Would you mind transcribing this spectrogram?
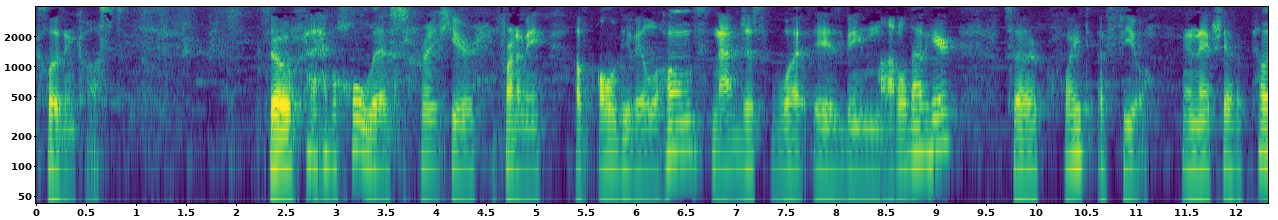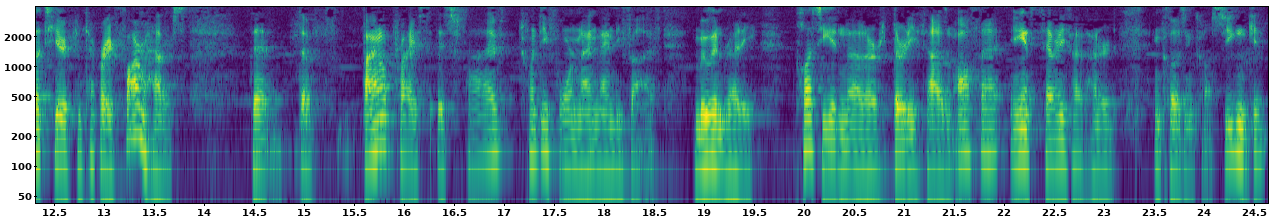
closing costs. So I have a whole list right here in front of me of all of the available homes, not just what is being modeled out here. So there are quite a few. And they actually have a Peletier contemporary farmhouse that the final price is $524,995, move-in ready. Plus, you get another 30000 off that and 7500 in closing costs. So you can get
